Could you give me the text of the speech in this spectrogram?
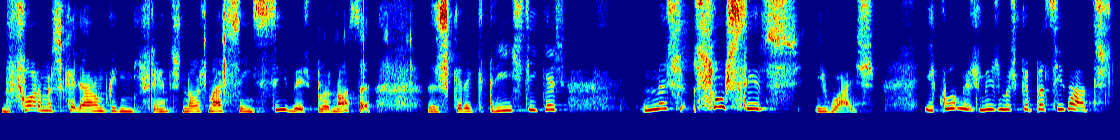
de formas se calhar um bocadinho diferentes, nós mais sensíveis pelas nossas características, mas somos seres iguais e com as mesmas capacidades.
